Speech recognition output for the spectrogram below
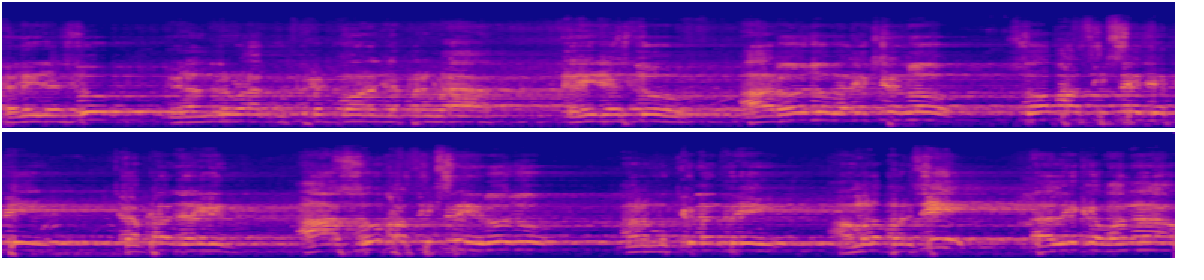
తెలియజేస్తూ మీరందరూ కూడా గుర్తుపెట్టుకోవాలని చెప్పని కూడా తెలియజేస్తూ ఆ రోజు ఎలక్షన్లో సూపర్ సిక్స్ అని చెప్పి చెప్పడం జరిగింది. ఆ సూపర్ సిక్స్ ఈరోజు మన ముఖ్యమంత్రి అమలుపరిచి తల్లికి వందనం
